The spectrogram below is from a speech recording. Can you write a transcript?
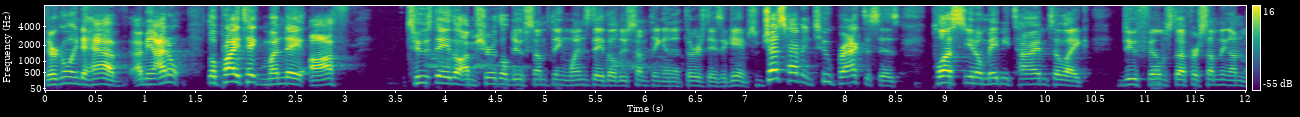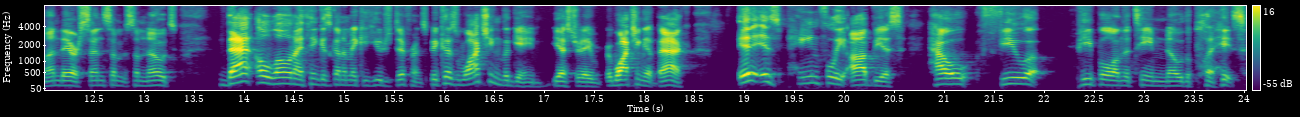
They're going to have, I mean, I don't, they'll probably take Monday off. Tuesday, though, I'm sure they'll do something. Wednesday, they'll do something, and then Thursday's a game. So just having two practices, plus, you know, maybe time to like do film stuff or something on Monday or send some some notes. That alone, I think, is going to make a huge difference because watching the game yesterday, watching it back, it is painfully obvious how few people on the team know the plays.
